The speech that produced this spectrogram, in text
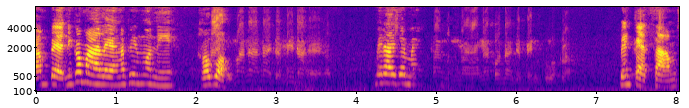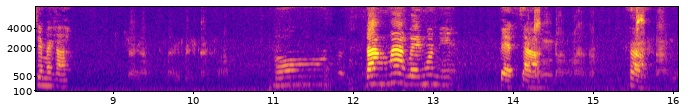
ามแปดนี่ก็มาแรงนะพี่งวดนี้ เขาบอก ผมว่าน่าน่าจะไม่ได้ครับ ไม่ได้ใช่ไหม ถ้ามันมานะก็น่าจะเป็นตัวกลับ เป็นแปดสามใช่ไหมคะ ใช่ครับน่าจะเป็นแปดสามอ๋อ ดังมากเลยงวดนี้แปดสามดังมากครับค่ะ แปดสามเลยแป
